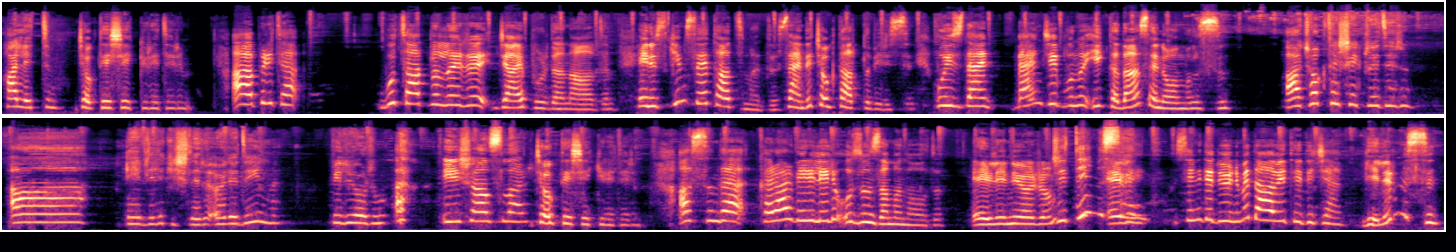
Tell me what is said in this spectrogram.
Hallettim. Çok teşekkür ederim. Aa Prita, bu tatlıları Jaipur'dan aldım. Henüz kimse tatmadı. Sen de çok tatlı birisin. Bu yüzden bence bunu ilk tadan sen olmalısın. Aa, çok teşekkür ederim. Aa, evlilik işleri öyle değil mi? Biliyorum. Ah, iyi şanslar. Çok teşekkür ederim. Aslında karar verileli uzun zaman oldu. Evleniyorum. Ciddi misin? Evet. Seni de düğünüme davet edeceğim. Gelir misin?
